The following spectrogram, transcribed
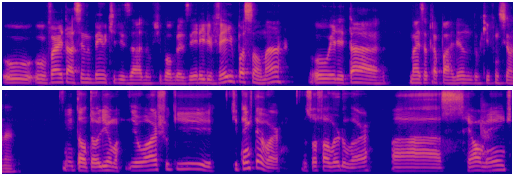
O, o VAR está sendo bem utilizado no futebol brasileiro? Ele veio para somar ou ele está mais atrapalhando do que funcionando? Então, Théo Lima, eu acho que, que tem que ter VAR. Eu sou a favor do VAR, mas realmente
